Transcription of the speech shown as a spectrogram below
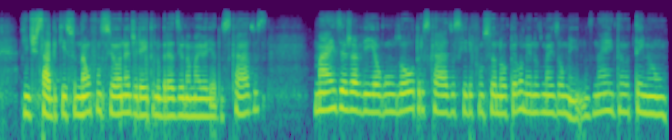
A gente sabe que isso não funciona direito no Brasil na maioria dos casos, mas eu já vi alguns outros casos que ele funcionou pelo menos mais ou menos, né? Então eu tenho um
